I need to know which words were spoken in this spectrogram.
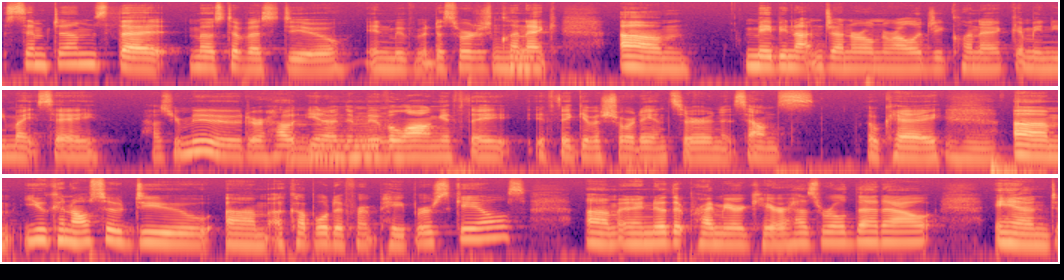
symptoms that most of us do in movement disorders clinic. Um, maybe not in general neurology clinic. I mean, you might say, "How's your mood?" or "How," you know, and then move along if they if they give a short answer and it sounds okay. Um, you can also do um, a couple different paper scales. Um, and I know that primary care has rolled that out. And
